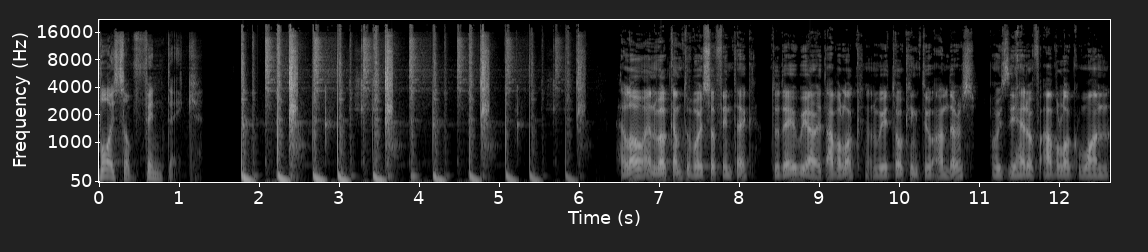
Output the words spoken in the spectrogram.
Voice of Fintech. Hello and welcome to Voice of Fintech. Today we are at Avaloq and we're talking to Anders, who is the head of Avaloq One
